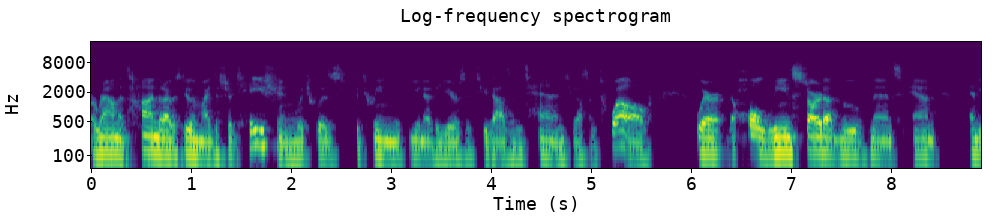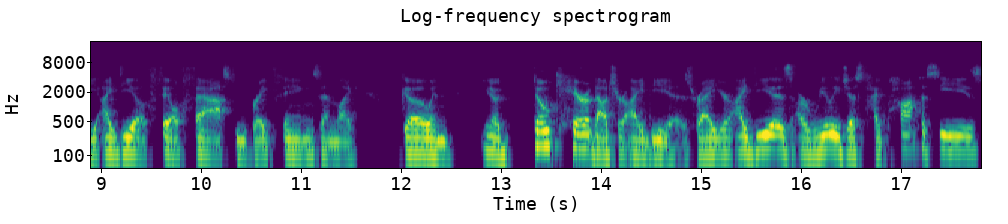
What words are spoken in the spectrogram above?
around the time that I was doing my dissertation, which was between you know the years of 2010 and 2012, where the whole lean startup movement and and the idea of fail fast and break things and like go and you know don't care about your ideas right? Your ideas are really just hypotheses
